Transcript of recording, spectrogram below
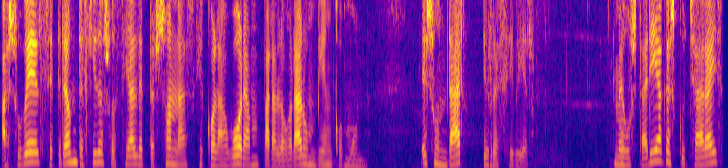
A su vez, se crea un tejido social de personas que colaboran para lograr un bien común. Es un dar y recibir. Me gustaría que escucharais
